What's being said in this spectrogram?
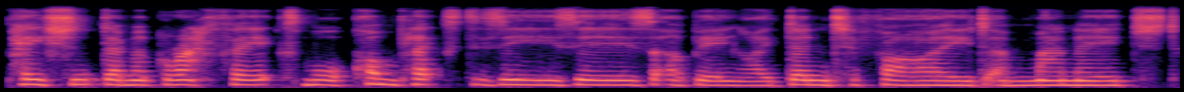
patient demographics, more complex diseases are being identified and managed.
